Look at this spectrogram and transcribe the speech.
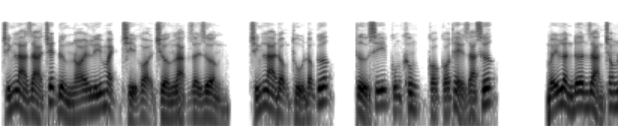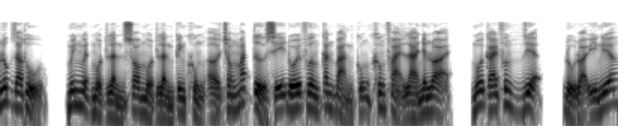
chính là giả chết đừng nói lý mạch chỉ gọi trường lạc rời giường, chính là động thủ động ước, tử sĩ cũng không có có thể ra sức. Mấy lần đơn giản trong lúc giao thủ, minh nguyệt một lần so một lần kinh khủng ở trong mắt tử sĩ đối phương căn bản cũng không phải là nhân loại, mỗi cái phương diện, đủ loại ý nghĩa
